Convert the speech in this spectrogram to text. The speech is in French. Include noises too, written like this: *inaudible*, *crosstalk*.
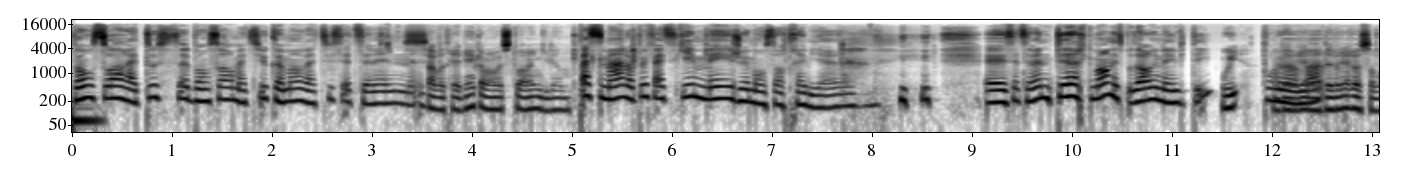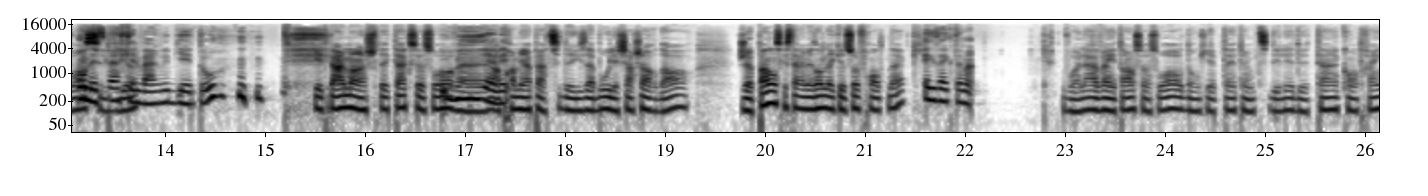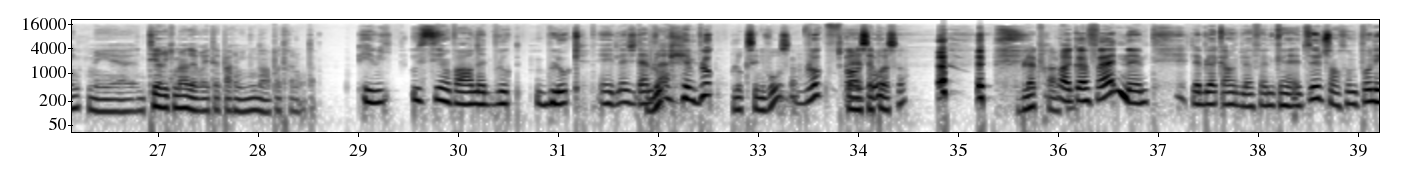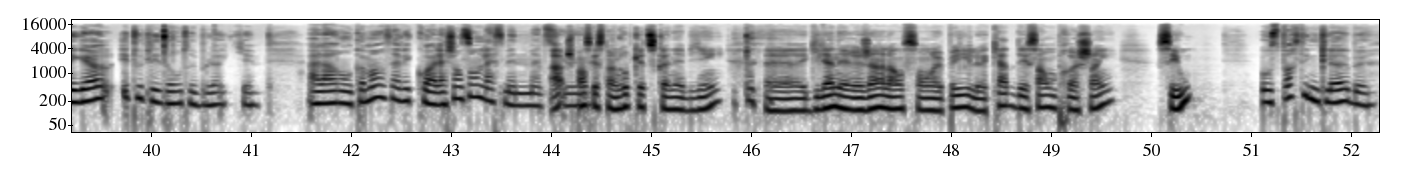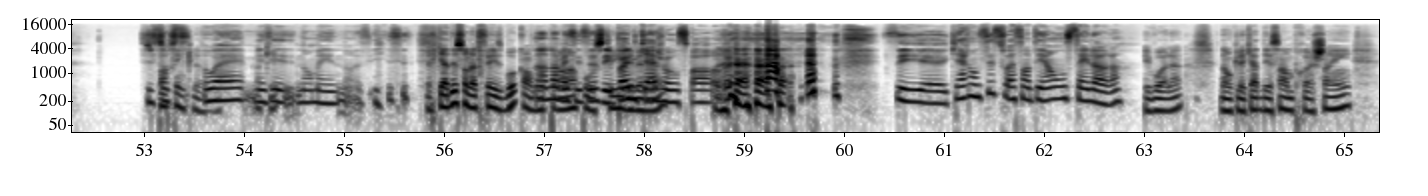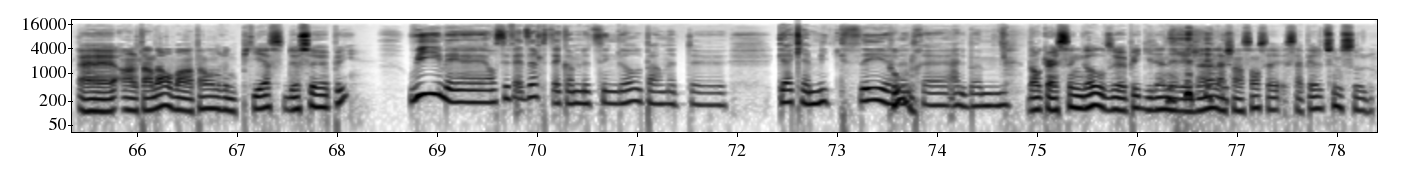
Bonsoir à tous. Bonsoir Mathieu. Comment vas-tu cette semaine? Ça va très bien. Comment vas-tu toi-même, Guylaine? Pas si mal, un peu fatigué, mais je m'en sors très bien. *laughs* Euh, cette semaine, théoriquement, on est supposé avoir une invitée. Oui. Pour on le devrait, moment. On devrait recevoir On Sylvia, espère qu'elle va arriver bientôt. *laughs* qui est quand même en spectacle ce soir Oui, euh, en première partie de Isabeau et les chercheurs d'or. Je pense que c'est à la Maison de la Culture Frontenac. Exactement. Voilà, à 20h ce soir. Donc, il y a peut-être un petit délai de temps, contrainte, mais euh, théoriquement, elle devrait être parmi nous dans pas très longtemps. Et oui, aussi, on va avoir notre bloc. Bloc. Et là, j'ai Bloc? *laughs* bloc. Bloc, c'est nouveau, ça? Bloc Je connaissais franco. pas ça. *laughs* Bloc franco. francophone, le bloc anglophone Canada, chanson de Pony Girl et tous les autres blocs. Alors, on commence avec quoi? La chanson de la semaine, Mathieu. Ah, je pense que c'est un groupe que tu connais bien. *laughs* Euh, Guylaine et Régent lancent son EP le 4 décembre prochain. C'est où? Au Sporting Club. C'est sur- Sporting Club. Ouais, mais c'est... Non, mais non. Regardez sur notre Facebook, on va Non, non, mais c'est ça, c'est pas une cage au sport. *laughs* *laughs* c'est euh, 4671 Saint-Laurent. Et voilà. Donc, le 4 décembre prochain. Euh, en attendant, on va entendre une pièce de ce EP. Oui, mais euh, on s'est fait dire que c'était comme notre single par notre euh, gars qui a mixé Cool. notre album. Donc, un single du EP Guylaine et Régent. La *laughs* chanson s'a- s'appelle Tu me saoules.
